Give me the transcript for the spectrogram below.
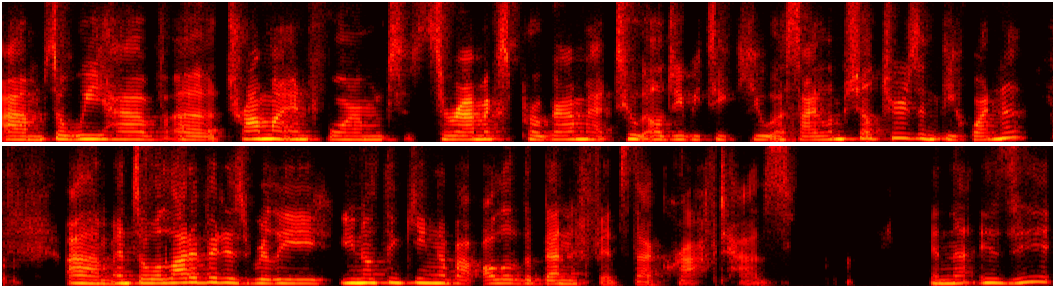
Um, so we have a trauma informed ceramics program at two LGBTQ asylum shelters in Tijuana. Um, and so a lot of it is really, you know, thinking about all of the benefits that craft has. And that is it.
